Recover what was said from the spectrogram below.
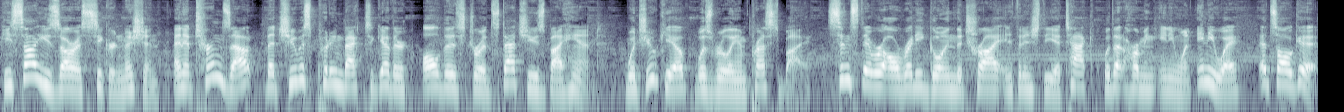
He saw Yuzuriha's secret mission, and it turns out that she was putting back together all the destroyed statues by hand which Ukyo was really impressed by. Since they were already going to try and finish the attack without harming anyone anyway, it's all good.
